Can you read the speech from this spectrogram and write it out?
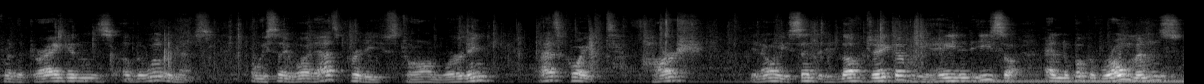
for the dragons of the wilderness. And we say, well, that's pretty strong wording. That's quite harsh. You know, he said that he loved Jacob, he hated Esau. And the book of Romans,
